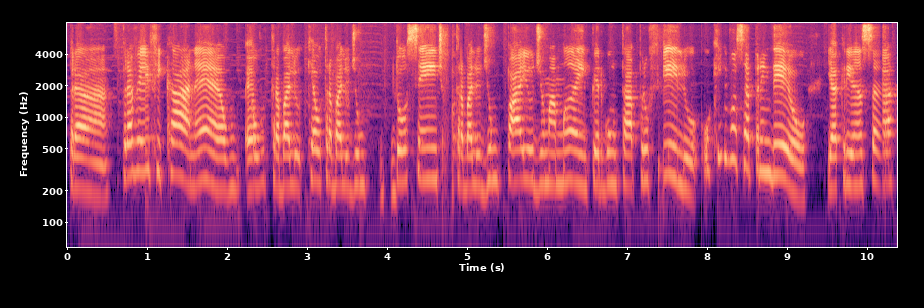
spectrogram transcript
para verificar, né? É o, é o, trabalho que é o trabalho de um docente, é o trabalho de um pai ou de uma mãe perguntar para o filho o que, que você aprendeu e a criança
